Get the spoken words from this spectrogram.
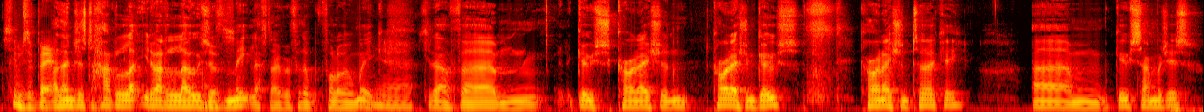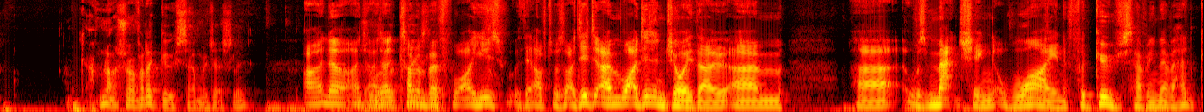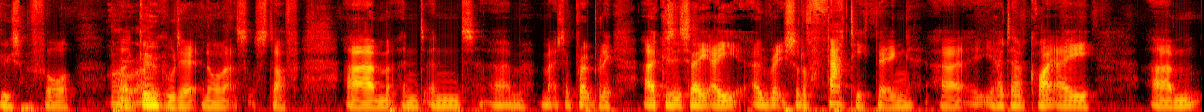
Seems a bit. and then just had lo- you'd have had loads of meat left over for the following week. yeah. You could have um, goose coronation, coronation goose, coronation turkey, um, goose sandwiches. I'm not sure I've had a goose sandwich actually. I know. I, I don't, can't remember if what I used with it afterwards. I did. Um, what I did enjoy though um, uh, was matching wine for goose, having never had goose before. I right. googled it and all that sort of stuff, um, and and um, matched appropriately because it's a, a, a rich sort of fatty thing. Uh, you had to have quite a um,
